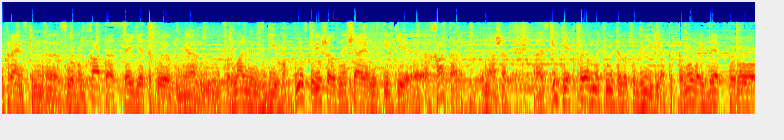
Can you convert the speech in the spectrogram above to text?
українським словом хата, це є такою формальним збігом. Він скоріше означає не стільки хата наша, скільки як певне культове подвір'я. Тобто мова йде про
